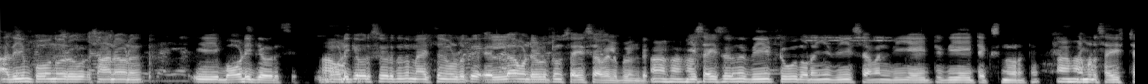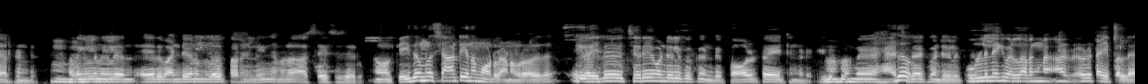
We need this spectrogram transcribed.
അധികം പോകുന്ന ഒരു സാധനമാണ് ഈ ബോഡി കവേഴ്സ് ബോഡി കവേഴ്സ് വരുന്നത് മാക്സിമം നമ്മൾക്ക് എല്ലാ വണ്ടികൾക്കും സൈസ് അവൈലബിൾ ഉണ്ട്. ഈ സൈസ് വരുന്നത് വി ടു തുടങ്ങി V seven V eight V eight X എന്ന് പറഞ്ഞിട്ട് നമ്മുടെ സൈസ് ചാർട്ട് ഉണ്ട്. അല്ലെങ്കിൽ നിങ്ങൾ ഏത് വണ്ടിയാണെന്നുള്ളത് പറഞ്ഞില്ലെങ്കിൽ നമ്മൾ ആ സൈസ് തരും. ഓക്കെ ഇത് നമ്മൾ സ്റ്റാർട്ട് ചെയ്യുന്ന മോഡലാണോ ബ്രോ ഇത്? ഇത് ചെറിയ വണ്ടികൾക്കൊക്കെ ഉണ്ട്. പോൾട്ടോ ഓൾട്ടോ എയ്റ്റ് ഹൺഡ്രഡ് ഇതിപ്പം ഹാച്ച് ബാക്ക് വണ്ടികൾക്ക്. ഉള്ളിലേക്ക് വെള്ളം ഇറങ്ങുന്ന ഒരു ടൈപ്പ് അല്ലേ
